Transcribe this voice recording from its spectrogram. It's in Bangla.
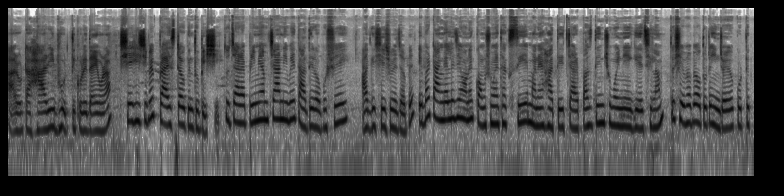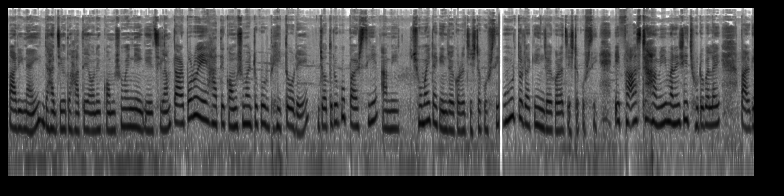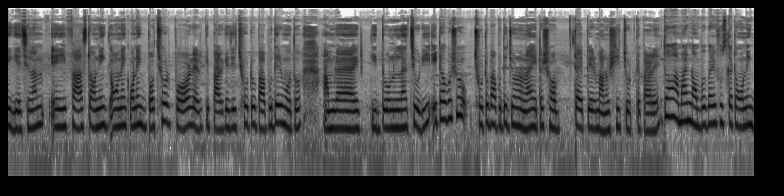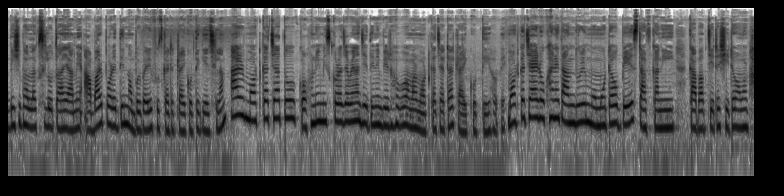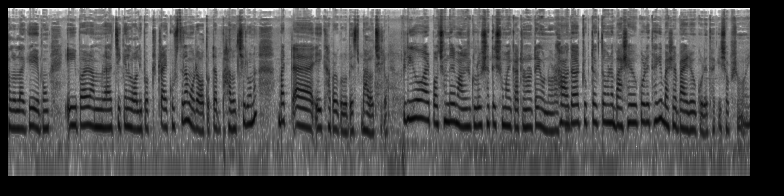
আর ওটা হাড়ি ভর্তি করে দেয় ওরা। সেই হিসেবে প্রাইসটাও কিন্তু বেশি। তো যারা প্রিমিয়াম চা নিবে তাদের অবশ্যই আগে শেষ হয়ে যাবে। এবার টাঙ্গাইলে যে অনেক কম সময় থাকছি মানে হাতে চার পাঁচ দিন সময় নিয়ে গিয়েছিলাম, তো সেভাবে অতটা এনজয়ও করতে পারি নাই যেহেতু হাতে অনেক কম সময় নিয়ে গিয়েছিলাম। তারপরও এই হাতে কম সময়টুকুর ভিতরে যতটুকু পারছি, আমি সময়টাকে এনজয় করার চেষ্টা করছি, মুহূর্তটাকে এনজয় করার চেষ্টা করছি। এই ফার্স্ট আমি মানে সেই ছোটোবেলায় পার্কে গিয়েছিলাম, এই ফার্স্ট অনেক অনেক অনেক বছর পর আর কি পার্কে যে ছোট বাবুদের মতো আমরা কি দোলনা চড়ি এটা অবশ্য ছোট বাবুদের জন্য না এটা সব টাইপের মানুষই চড়তে পারে। তো আমার নব্বই বাড়ির ফুচকাটা অনেক বেশি ভালো লাগছিল, তাই আমি আবার পরের দিন নব্বই বাড়ির ফুচকাটা ট্রাই করতে গিয়েছিলাম। আর মটকা চা তো কখনোই মিস করা যাবে না, যেদিনে বের হব আমার মটকা চাটা ট্রাই করতেই হবে। মটকা চায়ের ওখানে তান্দুরি মোমোটাও বেস্ট আফগানি কাবাব যেটা সেটাও আমার ভালো লাগে এবং এইবার আমরা চিকেন ললিপপটা ট্রাই করছিলাম, ওটা অতটা ভালো ছিল না বাট এই খাবারগুলো বেস্ট ভালো ছিল। প্রিয় আর পছন্দের মানুষগুলোর সাথে সময় কাটানোটাই অন্যরকম। খাওয়া টুকটাক তো আমরা বাসায়ও করে থাকি বাসার বাইরেও করে থাকি সব সময়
